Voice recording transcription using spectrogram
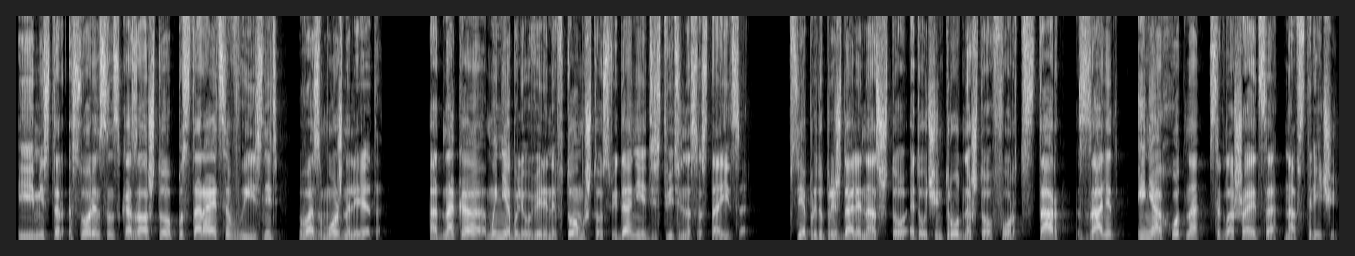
и мистер Соренсон сказал, что постарается выяснить, возможно ли это. Однако мы не были уверены в том, что свидание действительно состоится. Все предупреждали нас, что это очень трудно, что Форд Стар занят и неохотно соглашается на встречи.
